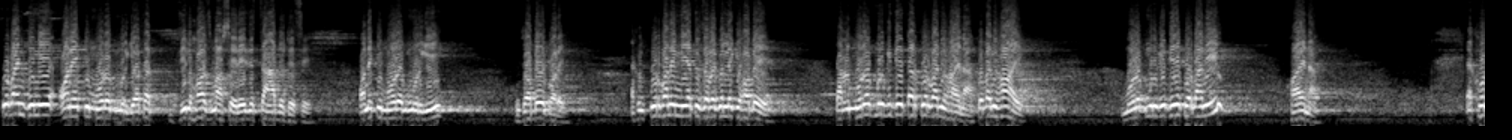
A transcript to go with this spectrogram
কোরবান দিনে অনেকে মোরগ মুরগি, অর্থাৎ জিলহজ মাসের এই যে চাঁদ উঠেছে অনেকে মোরগ মুরগি জবে করে এখন কোরবানির নিয়তে জবে করলে কি হবে? কারণ মোরগ মুরগি দিয়ে তার কোরবানি হয় না। কোরবানি হয়? মোরগ মুরগি দিয়ে কোরবানি হয় না। এখন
